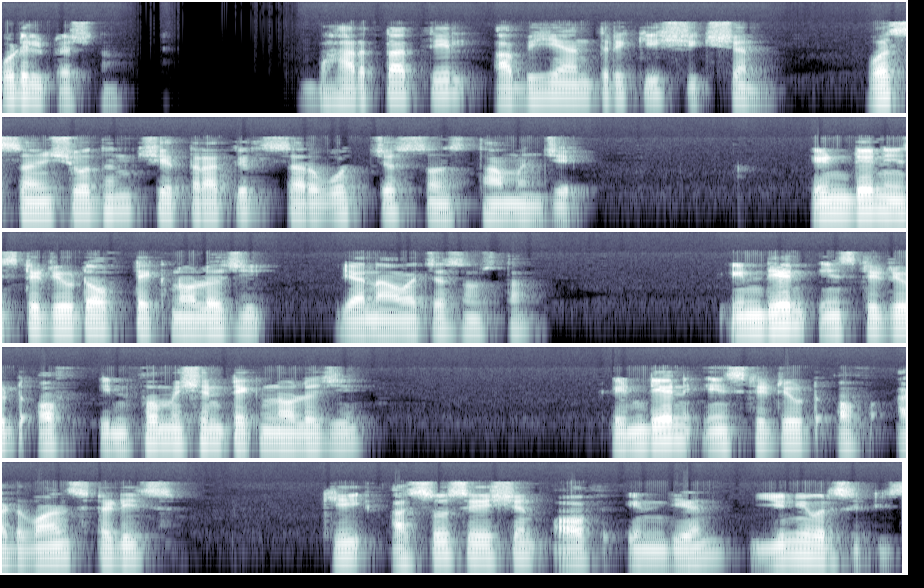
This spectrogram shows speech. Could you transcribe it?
पुढील प्रश्न. भारतातील अभियांत्रिकी शिक्षण व संशोधन क्षेत्रातील सर्वोच्च संस्था म्हणजे? इंडियन इन्स्टिट्यूट ऑफ टेक्नॉलॉजी या नावाच्या संस्था Indian institute of information technology Indian institute of advanced studies की असोसिएशन ऑफ इंडियन युनिव्हर्सिटीज.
